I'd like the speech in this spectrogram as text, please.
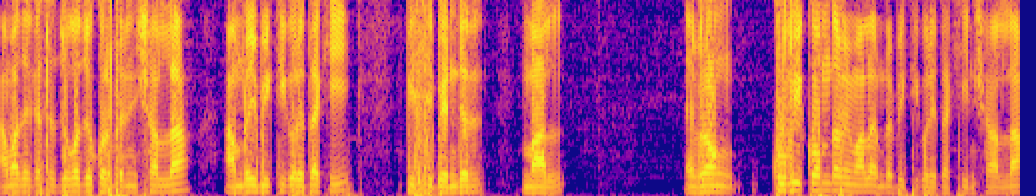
আমাদের কাছে যোগাযোগ করবেন ইনশাল্লাহ আমরাই বিক্রি করে থাকি পিসি ব্র্যান্ডের মাল এবং খুবই কম দামে মাল আমরা বিক্রি করে থাকি ইনশাআল্লাহ।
